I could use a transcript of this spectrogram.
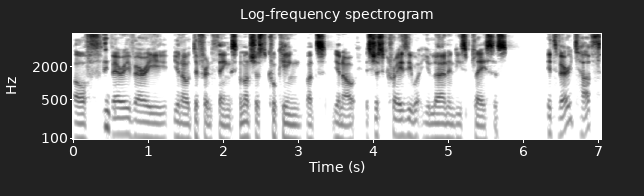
of mm. very, very, you know, different things, not just cooking, but, you know, it's just crazy what you learn in these places. It's very tough.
